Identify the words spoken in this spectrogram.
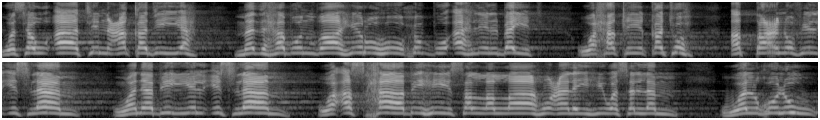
وسوءات عقدية. مذهب ظاهره حب أهل البيت وحقيقته الطعن في الإسلام ونبي الإسلام وأصحابه صلى الله عليه وسلم والغلو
